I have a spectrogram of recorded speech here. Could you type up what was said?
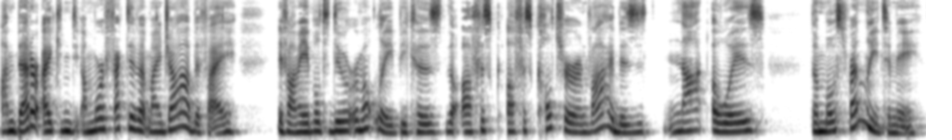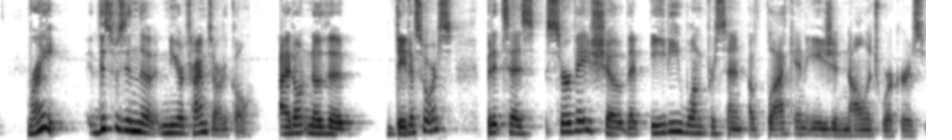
I'm better. I can I'm more effective at my job if I if I'm able to do it remotely because the office office culture and vibe is not always the most friendly to me. Right. This was in the New York Times article. I don't know the data source, but it says surveys show that 81% of Black and Asian knowledge workers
